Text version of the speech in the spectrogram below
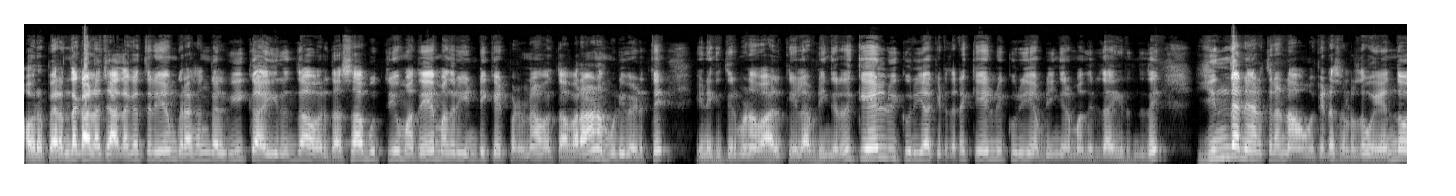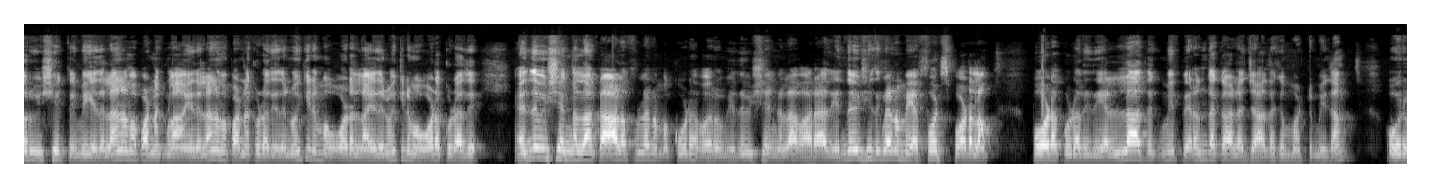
அவர் பிறந்த கால ஜாதகத்திலையும் கிரகங்கள் வீக்காக இருந்து அவர் தசாபுத்தியும் அதே மாதிரி இண்டிகேட் பண்ணனா அவர் தவறான முடிவு எடுத்து இன்னைக்கு திருமண வாழ்க்கையில் அப்படிங்கிறது கேள்விக்குறியாக கிட்டத்தட்ட கேள்விக்குறி அப்படிங்கிற மாதிரி தான் இருந்தது. இந்த நேரத்தில் நான் உங்ககிட்ட சொல்கிறது எந்த ஒரு விஷயத்தையுமே எதெல்லாம் நம்ம பண்ணக்கலாம் எதெல்லாம் நம்ம பண்ணக்கூடாது இதை நோக்கி நம்ம ஓடலாம் இதை நோக்கி நம்ம ஓடக்கூடாது. எந்த விஷயங்கள்லாம் காலம் ஃபுல்லாக நம்ம கூட வரும் எந்த விஷயங்கள்லாம் வராது எந்த விஷயத்துக்குலாம் நம்ம எஃபர்ட்ஸ் போடலாம் போடக்கூடாது. இது எல்லாத்துக்குமே பிறந்த கால ஜாதகம் மட்டுமே தான் ஒரு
